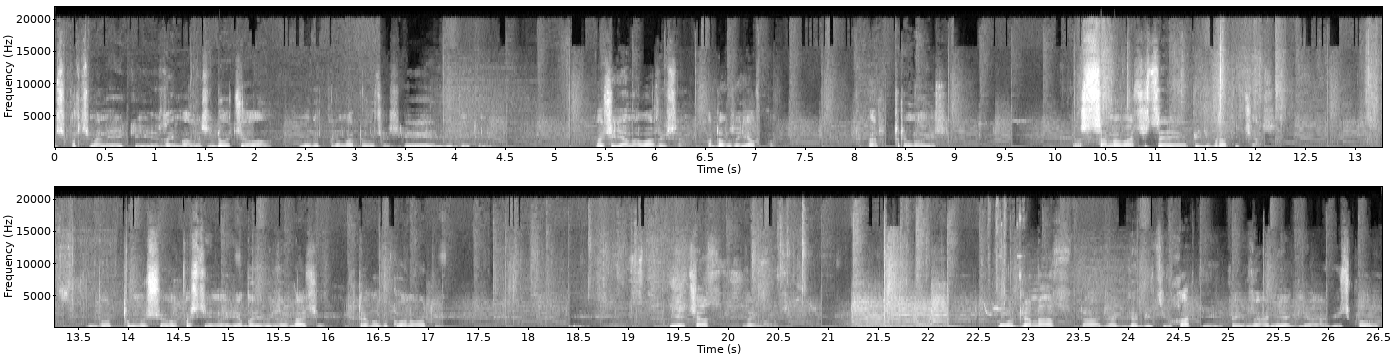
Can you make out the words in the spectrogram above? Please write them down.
спортсмени, які займалися до цього, будуть приймати участь, і любителі. Ось я наважився, подав заявку, тепер тренуюсь. Саме важче це підібрати час. Бо, тому що постійно є бойові задачі, їх треба виконувати. Є час, займаюся. Ну, для нас, да, як для бійців Хартії, та й взагалі як для військових,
